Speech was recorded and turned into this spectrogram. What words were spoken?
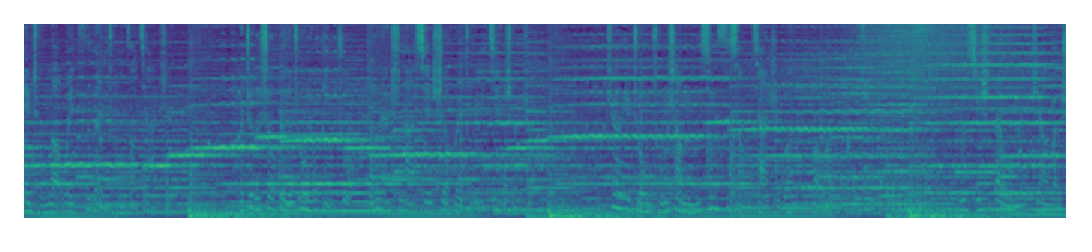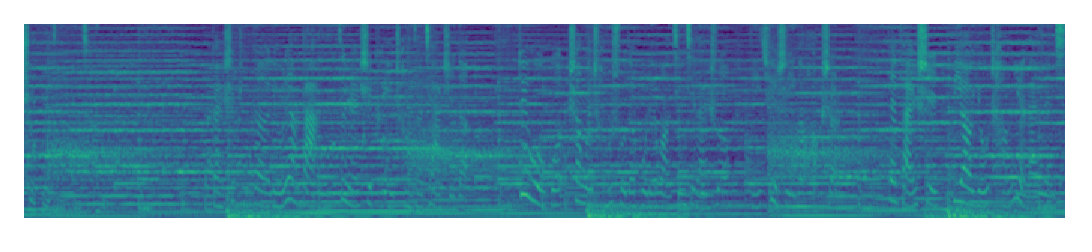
变成了为资本创造价值。而这个社会的中流砥柱仍然是那些社会主义建设者。这样一种崇尚明星思想的价值观，万万不可取。尤其是在我们这样的社会主义国家里，短视频的流量大，自然是可以创造价值的。对我国尚未成熟的互联网经济来说，的确是一个好事儿。但凡事必要由长远来分析。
